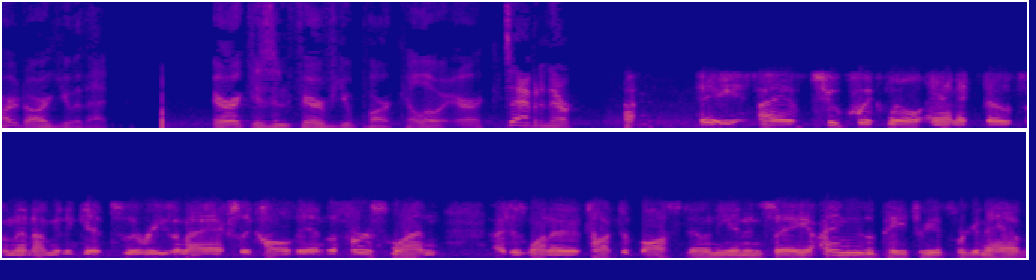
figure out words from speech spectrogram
Hard to argue with that. Eric is in Fairview Park. Hello, Eric. What's happening, Eric? Hey, I have two quick little anecdotes, and then I'm going to get to the reason I actually called in. The first one, I just wanted to talk to Bostonian and say I knew the Patriots were going to have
